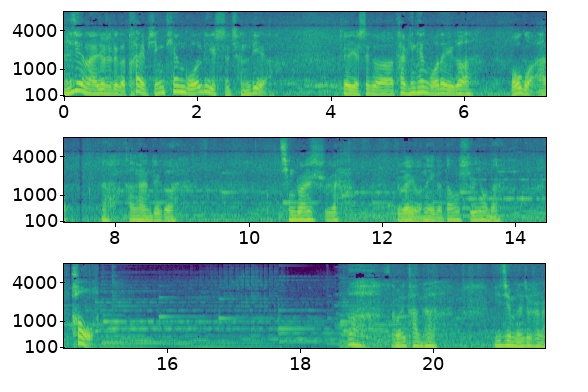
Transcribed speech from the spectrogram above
一进来就是这个太平天国历史陈列啊，这也是个太平天国的一个博物馆啊。看看这个青砖石，里边有那个当时用的炮啊。啊，咱们看看，一进门就是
